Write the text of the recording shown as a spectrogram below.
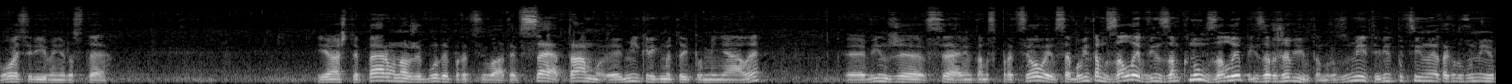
Ось рівень росте. І аж тепер вона вже буде працювати. Все, там е, мікрік ми той поміняли. Е, Він вже все, він там спрацьовує, все, бо він там залип, він замкнув, залип і заржавів там, розумієте? Він постійно, я так розумію,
